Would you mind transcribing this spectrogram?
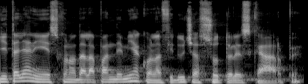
Gli italiani escono dalla pandemia con la fiducia sotto le scarpe.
